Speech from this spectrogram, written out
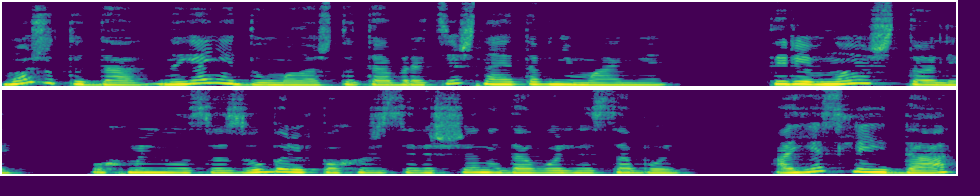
«Может и да, но я не думала, что ты обратишь на это внимание. Ты ревнуешь, что ли?» ухмыльнулся Зубарев, похоже, совершенно довольный собой. А если и да?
